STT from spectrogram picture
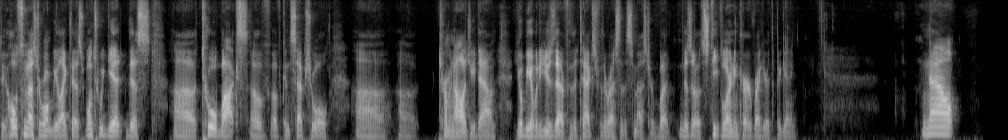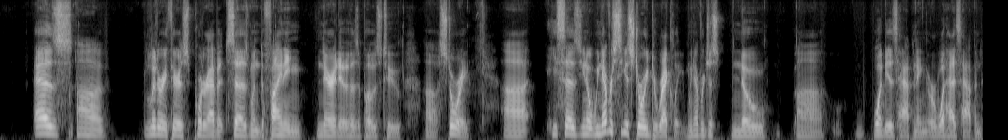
the whole semester won't be like this. Once we get this uh, toolbox of, of conceptual uh, uh, terminology down, you'll be able to use that for the text for the rest of the semester. But there's a steep learning curve right here at the beginning. Now, as uh, literary theorist Porter Abbott says when defining narrative as opposed to uh, story, uh, he says, you know, we never see a story directly. We never just know uh, what is happening or what has happened.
